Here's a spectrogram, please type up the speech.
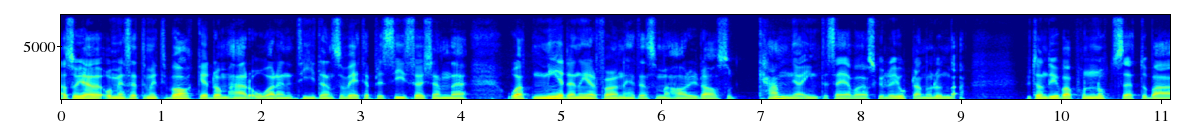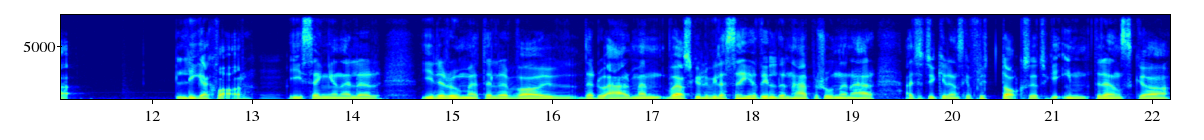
Alltså jag, om jag sätter mig tillbaka de här åren i tiden så vet jag precis hur jag kände, och att med den erfarenheten som jag har idag så kan jag inte säga vad jag skulle ha gjort annorlunda. Utan det är bara på något sätt att bara ligga kvar i sängen eller i det rummet eller var, där du är. Men vad jag skulle vilja säga till den här personen är att jag tycker den ska flytta också. Jag tycker inte den ska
